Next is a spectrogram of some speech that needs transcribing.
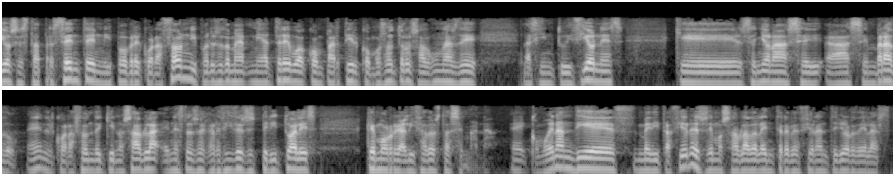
Dios está presente en mi pobre corazón y por eso me, atrevo a compartir con vosotros algunas de las intuiciones que el Señor ha, sembrado ¿eh? en el corazón de quien nos habla en estos ejercicios espirituales que hemos realizado esta semana. ¿eh? como eran diez meditaciones, hemos hablado en la intervención anterior de las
